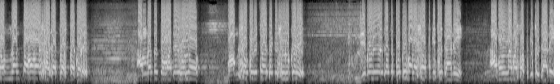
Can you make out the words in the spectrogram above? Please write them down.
সম্ভ্রান্ত হওয়ার সাজার চেষ্টা করে আমরা তো তোমাদের হলো বংশ পরিচয় থেকে শুরু করে জীবনের যত প্রতিমালা সবকিছু জানি। আমল নামা সবকিছু জানি।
